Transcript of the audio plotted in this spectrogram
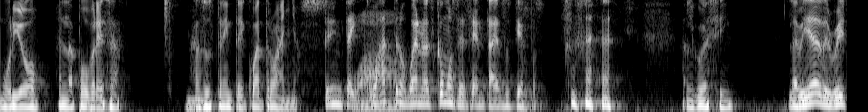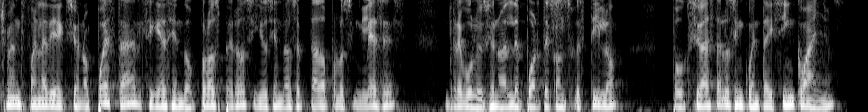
murió en la pobreza a sus 34 años. 34. Wow. Bueno, es como 60 de esos tiempos. Algo así. La vida de Richmond fue en la dirección opuesta. Él seguía siendo próspero, siguió siendo aceptado por los ingleses, revolucionó el deporte con su estilo, boxeó hasta los 55 años,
